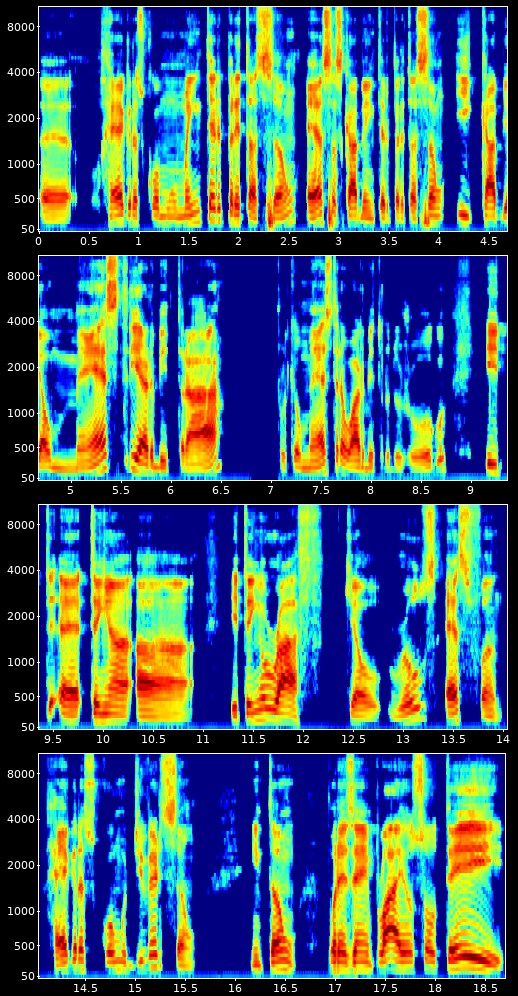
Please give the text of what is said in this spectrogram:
é regras como uma interpretação, essas cabem à interpretação e cabe ao mestre arbitrar, porque o mestre é o árbitro do jogo, e é, tem, a, a, e tem o RAF, que é o Rules as Fun, regras como diversão. Então, por exemplo, ah, eu soltei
